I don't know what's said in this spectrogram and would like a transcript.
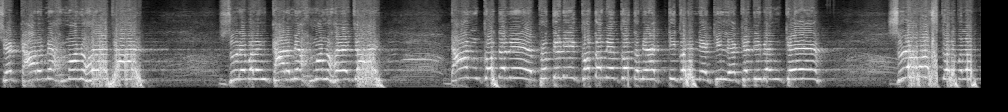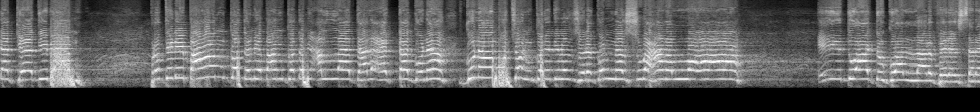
সে কার মেহমান হয়ে যায়? জোরে বলেন, কার মেহমান হয়ে যায়? ডান কদমে, প্রতিটি কদমে কদমে একটি করে নেকি লিখে দিবেন কে? জোরে আওয়াজ করে বলেন না, কে দিবেন? প্রতিটি বাম কদমে বাম কদমে আল্লাহ তাআলা একটা গুনাহ গুনাহ মোচন করে দিবেন সূরা কন্যা সুবহানাল্লাহ। এই দোয়াটুকু আল্লাহর ফেরেস্তারা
